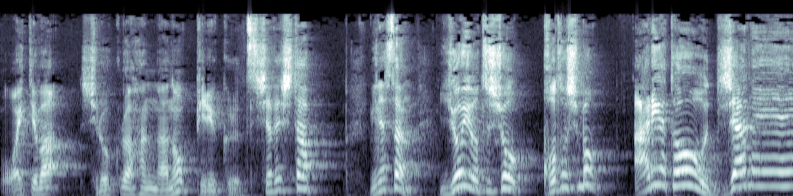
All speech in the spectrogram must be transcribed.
う。お相手は白黒ハンガーのピルクル土屋でした。皆さん、良いお年を今年もありがとうじゃあねー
